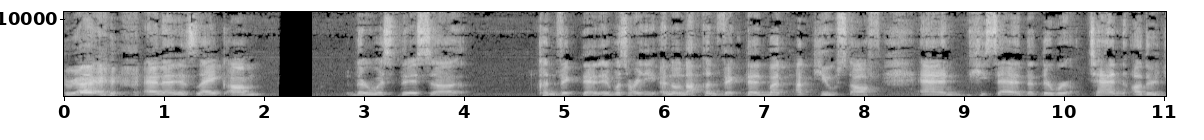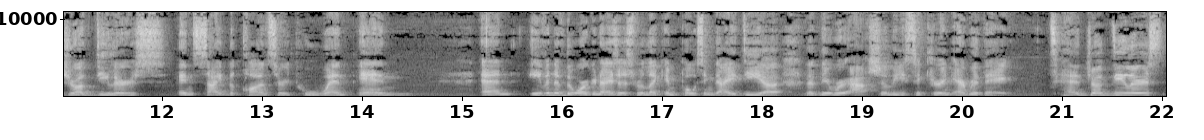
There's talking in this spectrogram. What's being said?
right. And then it's like um, there was this. Uh, convicted. It was already, uh, no, not convicted, but accused of. And he said that there were 10 other drug dealers inside the concert who went in. And even if the organizers were like imposing the idea that they were actually securing everything, 10 drug dealers?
